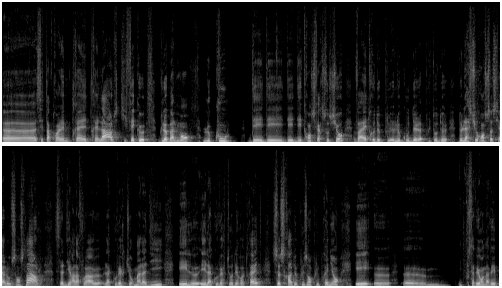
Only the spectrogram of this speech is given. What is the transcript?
Euh, c'est un problème très, très large qui fait que globalement, le coût des, des, transferts sociaux va être de le coût de, plutôt de, de l'assurance sociale au sens large, c'est-à-dire à la fois euh, la couverture maladie et, le, et, la couverture des retraites, ce sera de plus en plus prégnant. Et euh, euh, vous savez, on avait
